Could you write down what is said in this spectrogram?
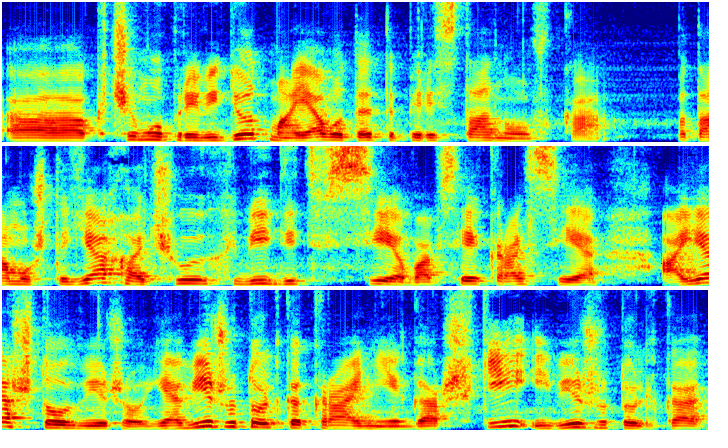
а, к чему приведет моя вот эта перестановка. Потому что я хочу их видеть все, во всей красе. А я что вижу? Я вижу только крайние горшки и вижу только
